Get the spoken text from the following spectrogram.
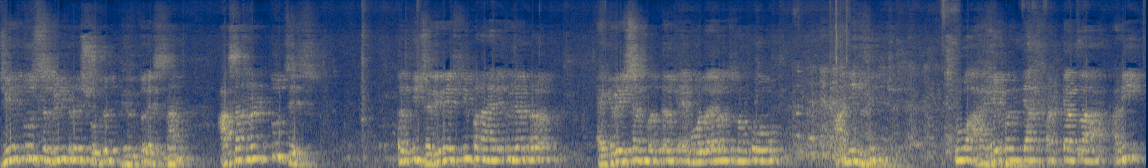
जे तू सगळीकडे शोधत फिरतोयस ना असा नट तूच आहेस. तर ती शरीरयष्टी पण आहे तुझ्याकडं. अग्रेशनबद्दल काही बोलायलाच नको. आणि तू आहे पण त्याच पट्ट्यातला. आणि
